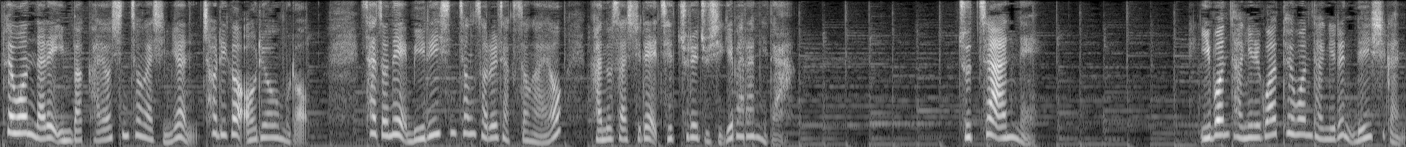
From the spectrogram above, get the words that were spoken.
퇴원 날에 임박하여 신청하시면 처리가 어려우므로 사전에 미리 신청서를 작성하여 간호사실에 제출해 주시기 바랍니다. 주차 안내 입원 당일과 퇴원 당일은 4시간,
